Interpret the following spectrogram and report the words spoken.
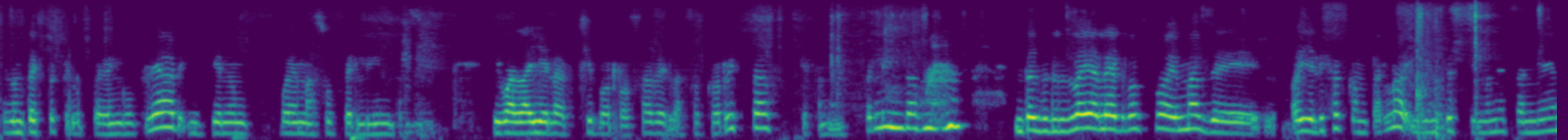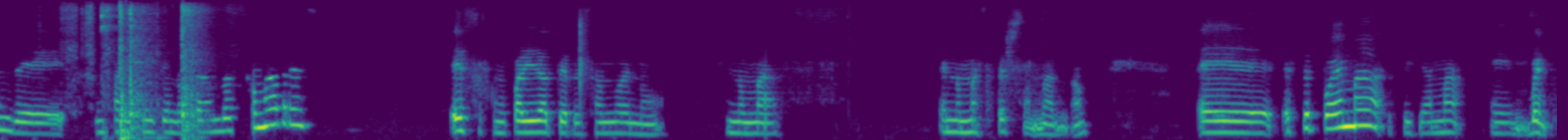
Es un texto que lo pueden googlear y tiene un poema súper lindo. Igual hay el archivo rosa de las socorristas, que también súper lindo. Entonces les voy a leer dos poemas de Hoy elijo contarlo y un testimonio también de un fanzine que dan las comadres. Eso, como para ir aterrizando en lo, más, en lo más personal, ¿no? Eh, este poema se llama, eh, bueno,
